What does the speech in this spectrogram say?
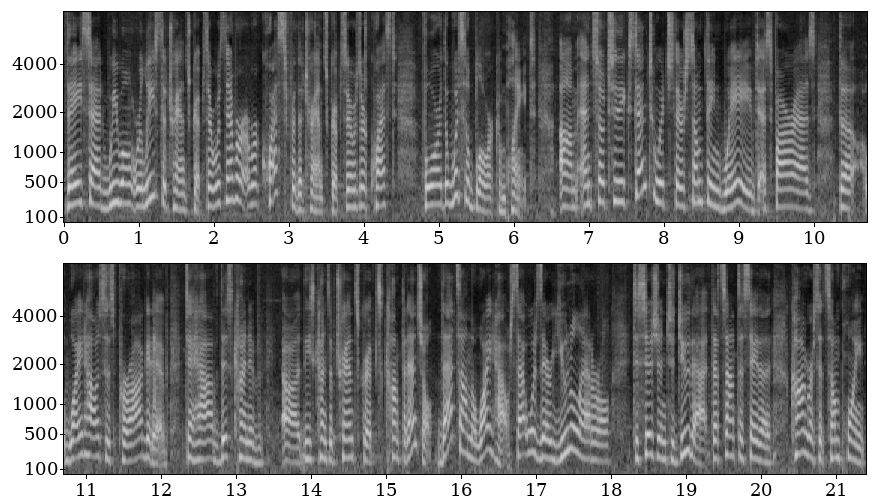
They said we won't release the transcripts. There was never a request for the transcripts. There was a request for the whistleblower complaint, um, and so to the extent to which there's something waived as far as the White House's prerogative to have this kind of uh, these kinds of transcripts confidential, that's on the White House. That was their unilateral decision to do that. That's not to say that Congress at some point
